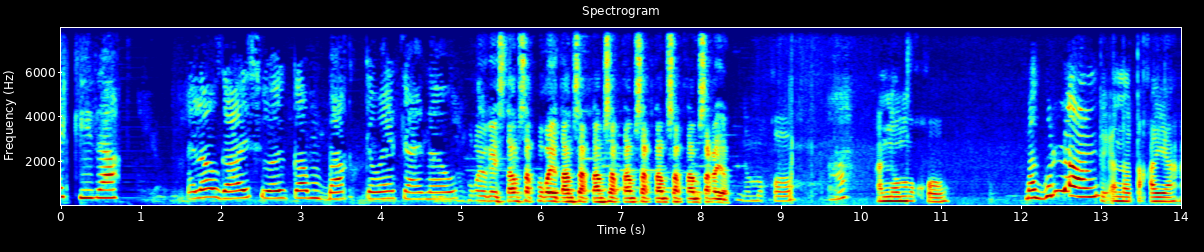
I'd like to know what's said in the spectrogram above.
Hi, Kira. Hello, guys. Welcome back to my channel. po kayo guys, thumbs up po kayo, thumbs up, thumbs up, thumbs up, thumbs up, thumbs up kayo. Ano mo ko? Ha? Ano mo ko? Magulang. Te ano ta kaya?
